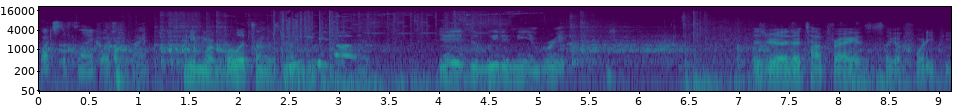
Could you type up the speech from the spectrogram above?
Watch the flank. Watch the flank. I need more bullets on this gun. Yeah, they deleted me and brick. It's really their top frag is it's like a 40 piece.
